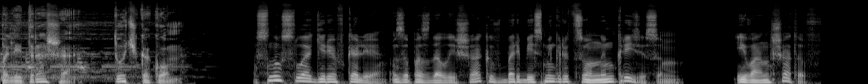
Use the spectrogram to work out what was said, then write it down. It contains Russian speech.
Политраша.ком Снос лагеря в Кале. Запоздалый шаг в борьбе с миграционным кризисом. Иван Шатов.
